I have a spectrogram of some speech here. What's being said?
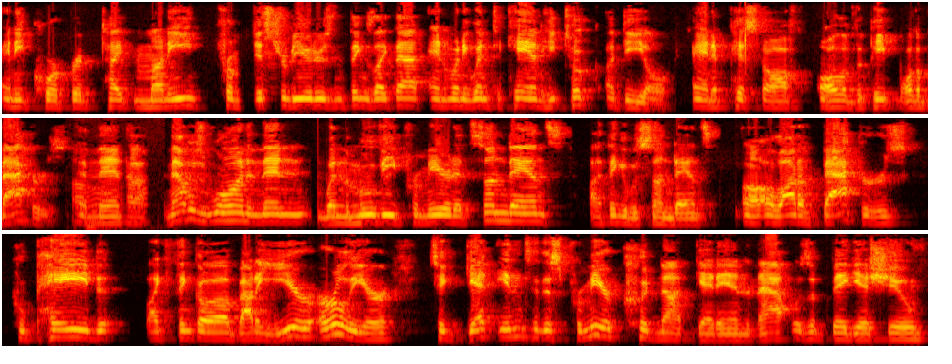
any corporate type money from distributors and things like that. And when he went to Cannes, he took a deal and it pissed off all of the people, all the backers. And then, uh, and that was one. And then when the movie premiered at Sundance, I think it was Sundance, uh, a lot of backers who paid like think uh, about a year earlier to get into this premiere could not get in. And that was a big issue.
